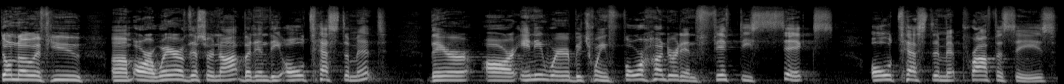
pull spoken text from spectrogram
Don't know if you um, are aware of this or not, but in the Old Testament, there are anywhere between 456 Old Testament prophecies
